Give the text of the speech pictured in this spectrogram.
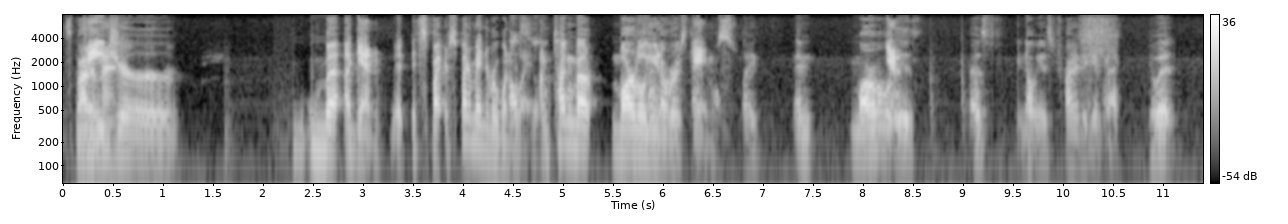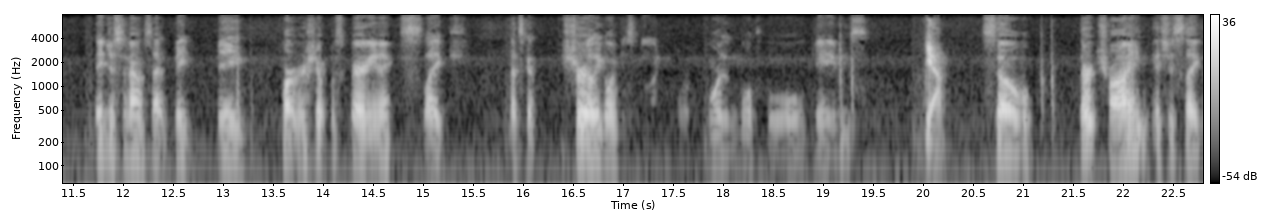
Spider-Man. major. But again, it, it's Spider- Spider-Man never went away. I'm talking about Marvel Marvel Universe is- games. like, and Marvel Yeah. is as you know is trying to get back to it. They just announced that big, big partnership with Square Enix, like that's gonna, surely going to spawn more, more than multiple games. Yeah. So they're trying. It's just like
